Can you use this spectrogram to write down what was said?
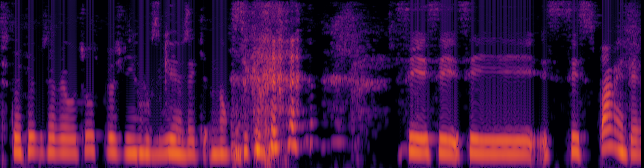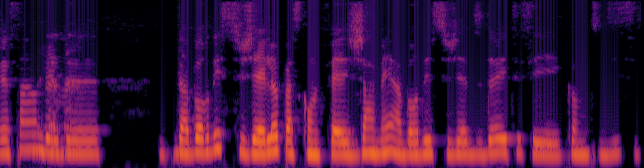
tout à fait. J'avais autre chose, puis là, je viens d'oublier avec... Non, c'est correct. C'est c'est super intéressant de, d'aborder ce sujet-là parce qu'on le fait jamais aborder le sujet du deuil tu sais c'est comme tu dis c'est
